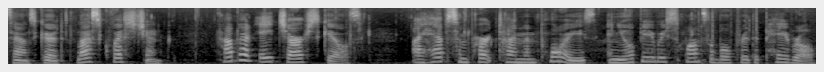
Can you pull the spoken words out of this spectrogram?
Sounds good. Last question. How about HR skills? I have some part-time employees and you'll be responsible for the payroll.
